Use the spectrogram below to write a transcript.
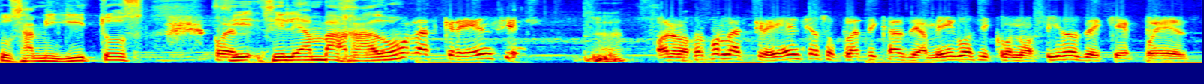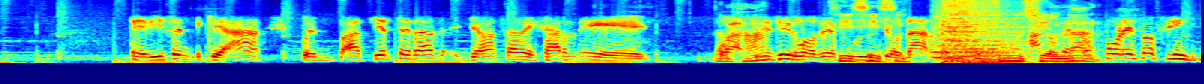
tus amiguitos, pues, sí, le han bajado? A por las creencias. ¿Ah? O a lo mejor por las creencias o pláticas de amigos y conocidos de que pues te dicen que, ah, pues a cierta edad ya vas a dejar de por así decirlo, de funcionar. funcionar. por eso sí.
